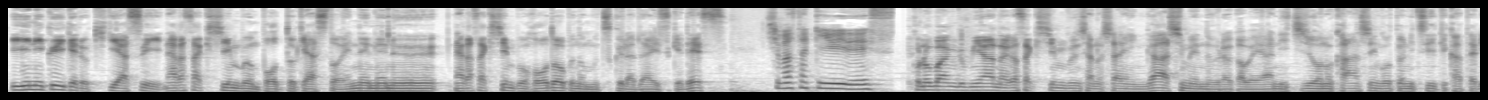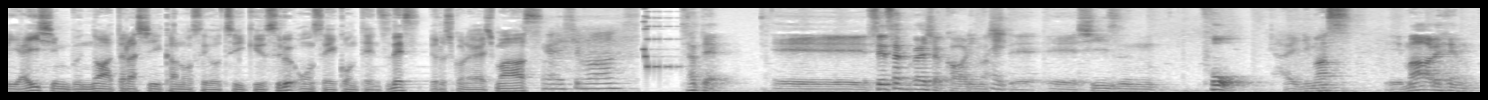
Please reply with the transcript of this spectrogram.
言いにくいけど聞きやすい長崎新聞ポッドキャスト NNN 長崎新聞報道部の六倉大輔です。柴崎優衣です。この番組は長崎新聞社の社員が紙面の裏側や日常の関心事について語り合い新聞の新しい可能性を追求する音声コンテンツです。よろしくお願いします。お願いします。さて、えー制作会社変わりまして、はい。えーシーズン4に入ります、えー、マーレ編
